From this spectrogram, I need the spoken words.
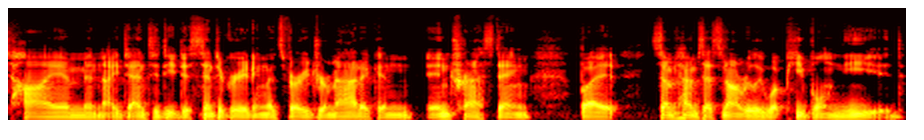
time and identity disintegrating, that's very dramatic and interesting. But sometimes that's not really what people need.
